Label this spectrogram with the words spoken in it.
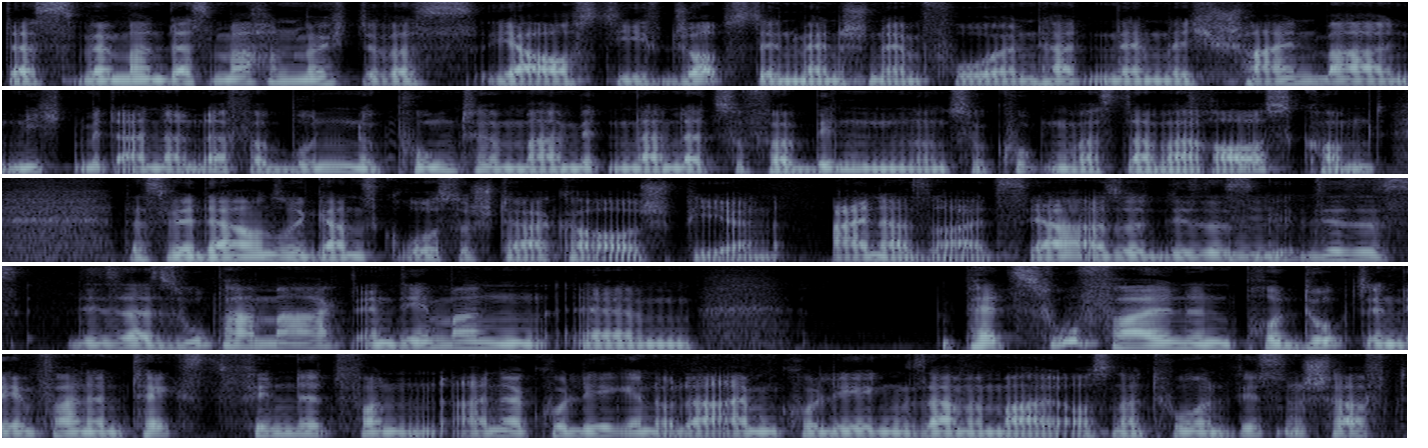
dass wenn man das machen möchte, was ja auch Steve Jobs den Menschen empfohlen hat, nämlich scheinbar nicht miteinander verbundene Punkte mal miteinander zu verbinden und zu gucken, was dabei rauskommt, dass wir da unsere ganz große Stärke ausspielen. Einerseits, ja, also dieses, mhm. dieses, dieser Supermarkt, in dem man ähm, per Zufall ein Produkt, in dem Fall einen Text findet von einer Kollegin oder einem Kollegen, sagen wir mal, aus Natur und Wissenschaft,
